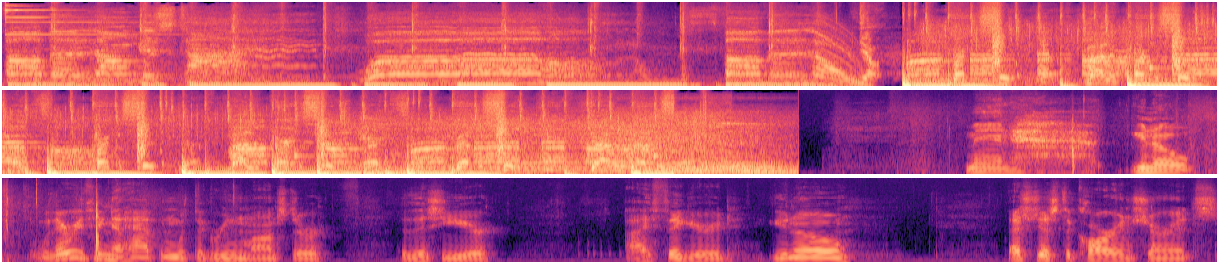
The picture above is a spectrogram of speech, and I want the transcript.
for the longest time. Whoa, for the long. Yo, Percocet, Miley Percocet, you know, with everything that happened with the Green Monster this year, I figured, you know, that's just the car insurance.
